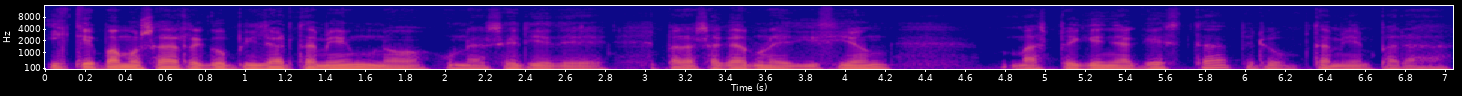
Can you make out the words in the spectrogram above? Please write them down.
y que vamos a recopilar también uno- una serie de, para sacar una edición más pequeña que esta, pero también para...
